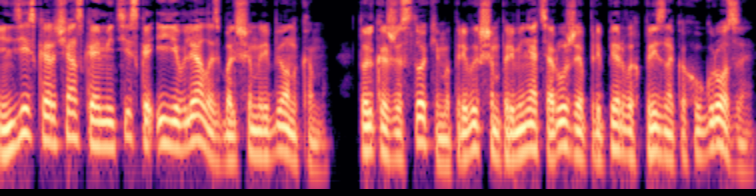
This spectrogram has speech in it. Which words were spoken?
Индийская арчанская метиска и являлась большим ребенком, только жестоким и привыкшим применять оружие при первых признаках угрозы.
